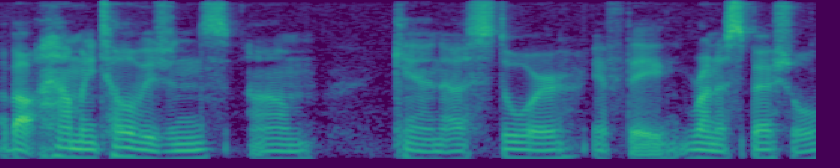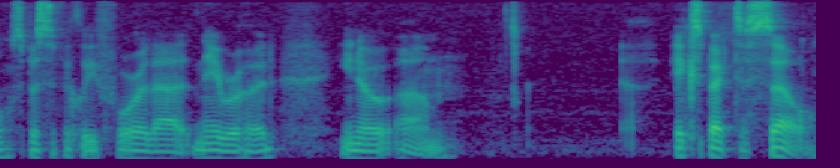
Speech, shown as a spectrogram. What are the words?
about how many televisions um, can uh, store if they run a special specifically for that neighborhood, you know, um, expect to sell.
